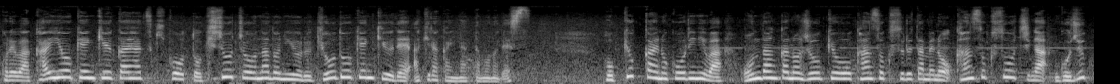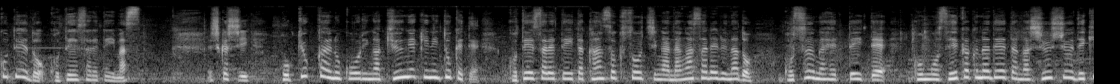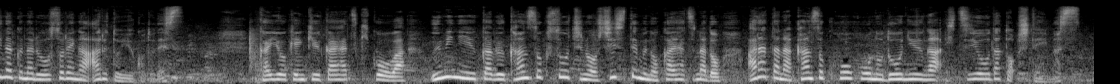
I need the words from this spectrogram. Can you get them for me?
これは海洋研究開発機構と気象庁などによる共同研究で明らかになったものです。北極海の氷には温暖化の状況を観測するための観測装置が50個程度固定されています。しかし北極海の氷が急激に溶けて固定されていた観測装置が流されるなど個数が減っていて今後正確なデータが収集できなくなる恐れがあるということです。海洋研究開発機構は海に浮かぶ観測装置のシステムの開発など新たな観測方法の導入が必要だとしています。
